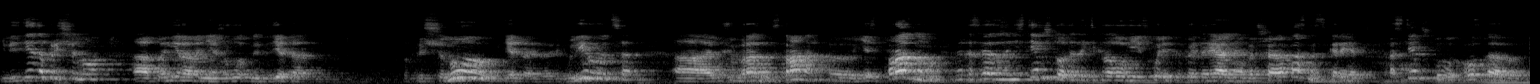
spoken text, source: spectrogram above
везде запрещено. А клонирование животных где-то запрещено, где-то регулируется. А, в общем, в разных странах э, есть по-разному. Но это связано не с тем, что от этой технологии исходит какая-то реальная большая опасность, скорее, а с тем, что вот просто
